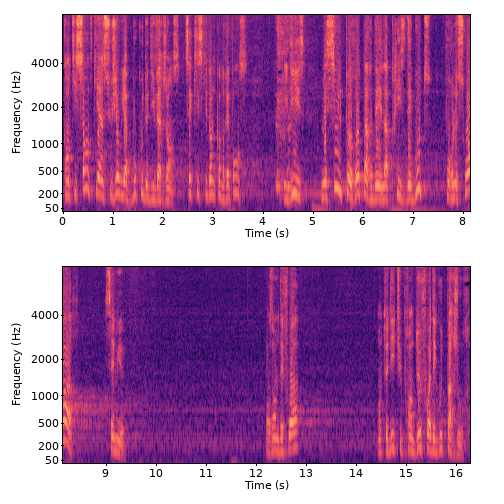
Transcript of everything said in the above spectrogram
Quand ils sentent qu'il y a un sujet où il y a beaucoup de divergences, tu sais qu'est-ce qu'ils donnent comme réponse? Ils disent, mais s'il peut retarder la prise des gouttes pour le soir, c'est mieux. Par exemple, des fois, on te dit, tu prends deux fois des gouttes par jour.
